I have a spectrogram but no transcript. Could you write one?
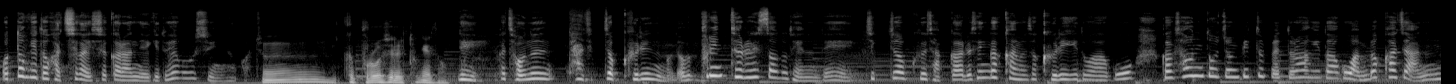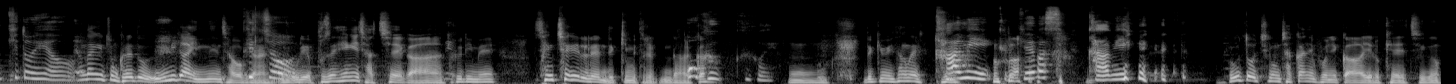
어떤 게 더 가치가 있을까라는 얘기도 해볼 수 있는 거죠. 음, 그 브러쉬를 통해서. 네. 그러니까 저는 다 직접 그리는 거죠. 프린트를 했어도 되는데 직접 그 작가를 생각하면서 그리기도 하고 그러니까 선도 좀 삐뚤빼뚤하기도 하고 완벽하지 않기도 해요. 상당히 좀 그래도 의미가 있는 작업이잖아요. 우리 붓의 행위 자체가 네. 그림에 생체를 낸 느낌이 든다 어, 할까? 그, 그거예요. 음, 느낌이 상당히 좀- 감히 그렇게 해봤어. 감히. 그리고 또 지금 작가님 보니까 이렇게 지금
